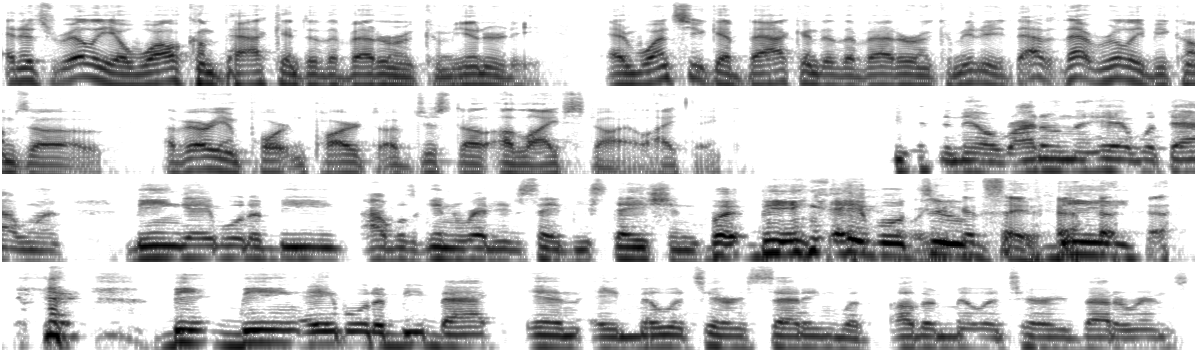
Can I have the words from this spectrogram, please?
and it's really a welcome back into the veteran community. And once you get back into the veteran community, that, that really becomes a, a very important part of just a, a lifestyle, I think. You hit the nail right on the head with that one. Being able to be, I was getting ready to say be stationed, but being able well, to be, be, being able to be back in a military setting with other military veterans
